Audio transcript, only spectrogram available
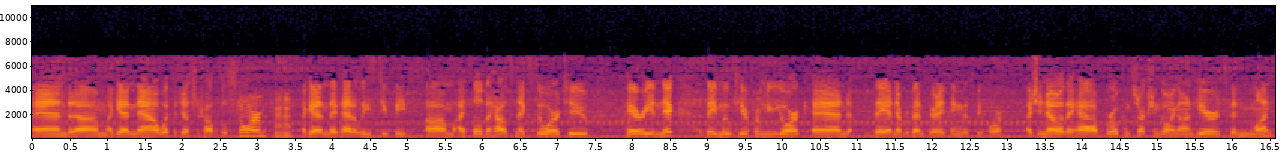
And um, again, now with the just a tropical storm, mm-hmm. again, they've had at least two feet. Um, I sold the house next door to Perry and Nick. They moved here from New York, and they had never been through anything this before. As you know, they have road construction going on here. It's been months.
